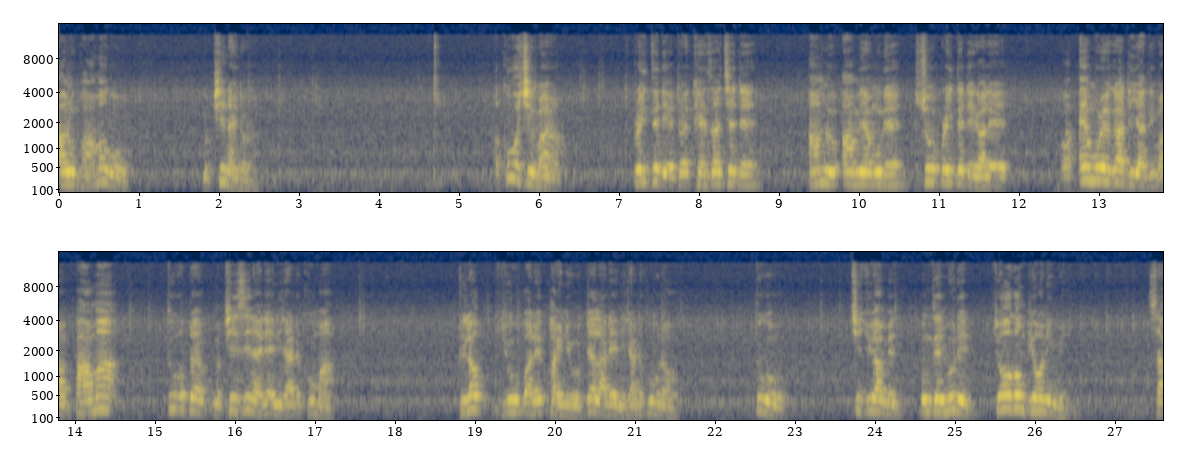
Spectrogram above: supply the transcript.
အလုံးဘာမှကိုမဖြစ်နိုင်တော့တာအခုအချိန်မှာပြိသက်တွေအတွက်ခံစားချက်တွေ အားမလို့အားမရမှုတွေအရှိုးပြိသက်တွေကလည်းဟောအမ်မရကဒီယာဒီမှာဘာမှသူ့အတွက်မဖြည့်ဆည်းနိုင်တဲ့အနေအထားတစ်ခုမှာဒီလောက်ယူပါလေဖိုင်တွေကိုတက်လာတဲ့အနေအထားတစ်ခုတော့သူ့ကိုချစ်ကြည့်ရမယ်ပုံစံမျိုးတွေပြောကောင်းပြောနေမယ်စာ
